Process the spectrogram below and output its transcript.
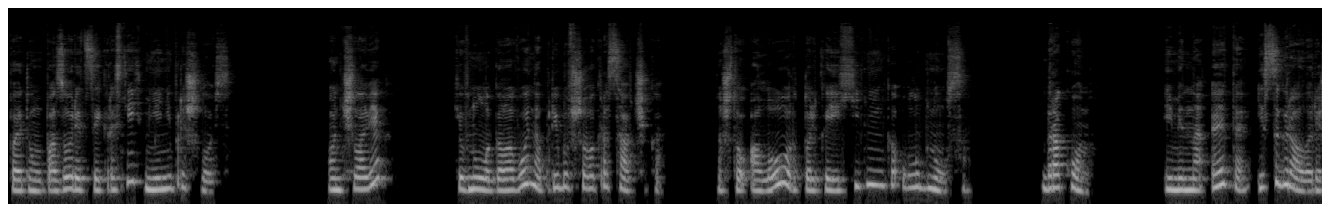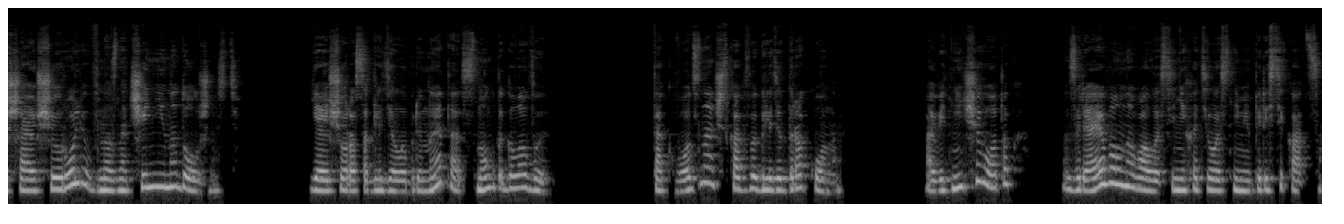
поэтому позориться и краснеть мне не пришлось. «Он человек?» – кивнула головой на прибывшего красавчика, на что Алоур только ехидненько улыбнулся. «Дракон». Именно это и сыграло решающую роль в назначении на должность. Я еще раз оглядела брюнета с ног до головы. Так вот, значит, как выглядят драконы. А ведь ничего так. Зря я волновалась и не хотела с ними пересекаться.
